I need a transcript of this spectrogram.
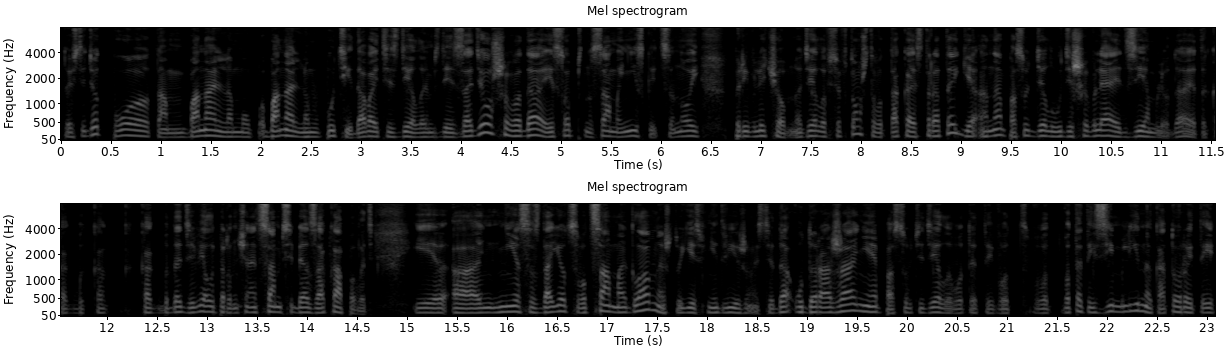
То есть идет по там банальному, банальному пути. Давайте сделаем здесь задешево, да, и, собственно, самой низкой ценой привлечем чем. Но дело все в том, что вот такая стратегия, она, по сути дела, удешевляет землю, да, это как бы, как, как бы, да, девелопер начинает сам себя закапывать. И а, не создается вот самое главное, что есть в недвижимости, да, удорожание, по сути дела, вот этой вот, вот, вот этой земли, на которой ты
